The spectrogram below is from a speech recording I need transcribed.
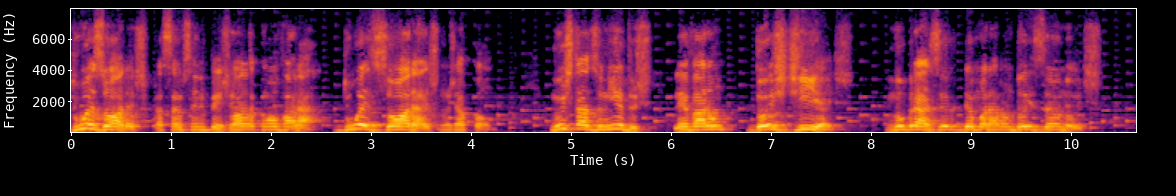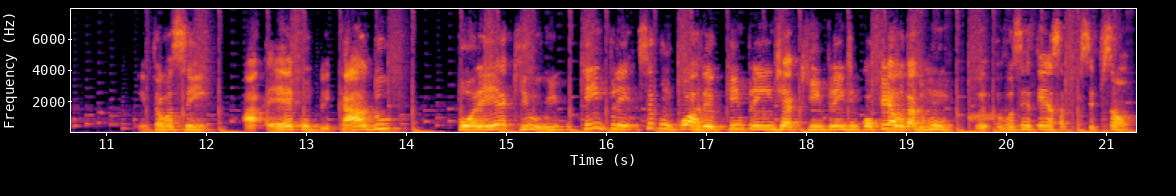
duas horas para sair o CNPJ com alvará. Duas horas no Japão. Nos Estados Unidos, levaram dois dias. No Brasil, demoraram dois anos. Então, assim, é complicado, porém é aquilo. Quem. Você concorda que quem empreende aqui empreende em qualquer lugar do mundo? Você tem essa percepção?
